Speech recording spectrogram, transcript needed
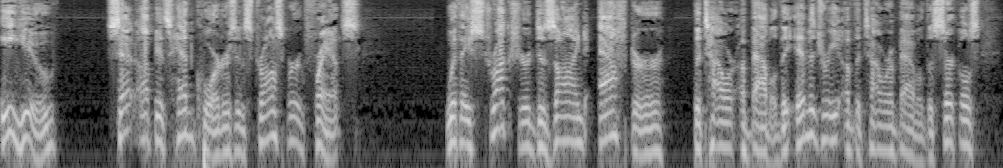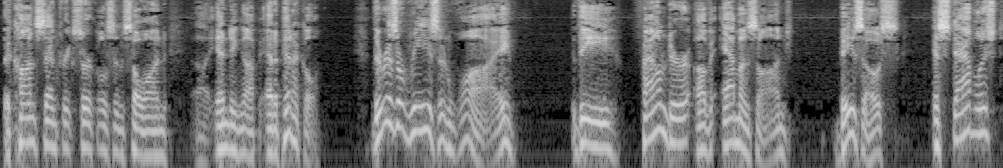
EU set up its headquarters in Strasbourg, France, with a structure designed after the Tower of Babel, the imagery of the Tower of Babel, the circles, the concentric circles, and so on, uh, ending up at a pinnacle. There is a reason why the founder of Amazon, Bezos, established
